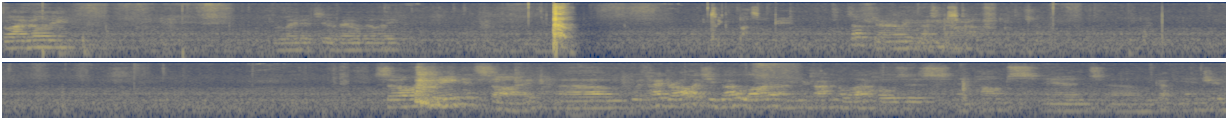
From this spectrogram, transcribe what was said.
Reliability, related to availability. It's like a puzzle game. So generally, that's Stuff. So on the maintenance side, um, with hydraulics, you've got a lot of, I mean, you're talking a lot of hoses and pumps and, um, you've got the engine.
